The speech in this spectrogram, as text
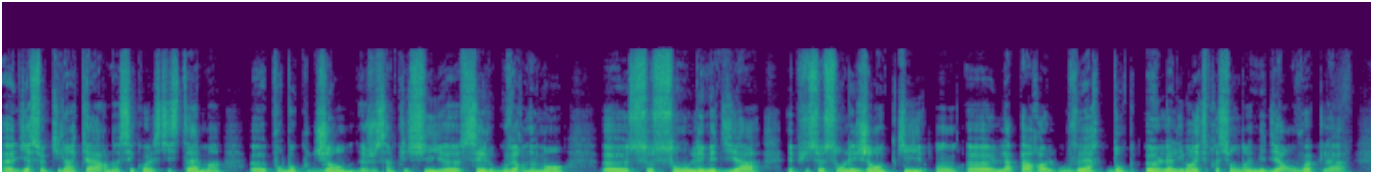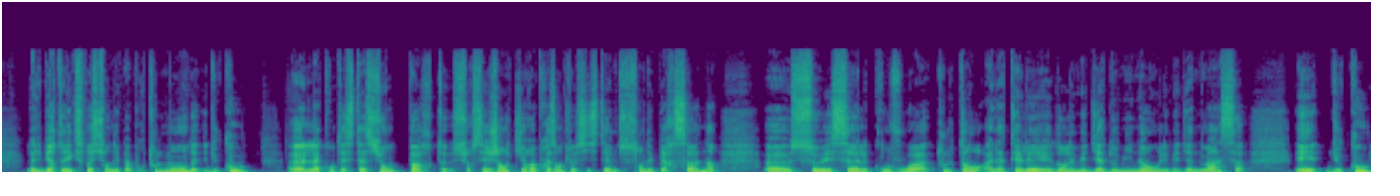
il y a ceux qui l'incarnent. C'est quoi le système? Pour beaucoup de gens, je simplifie, c'est le gouvernement, euh, ce sont les médias, et puis ce sont les gens qui ont euh, la parole ouverte, donc eux, la libre expression dans les médias. On voit que la, liberté d'expression n'est pas pour tout le monde, et du coup, euh, la contestation porte sur ces gens qui représentent le système. Ce sont des personnes, ceux et celles qu'on voit tout le temps à la télé, dans les médias dominants ou les médias de masse, et du coup,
